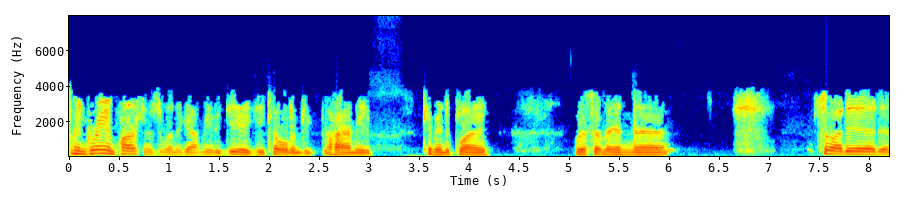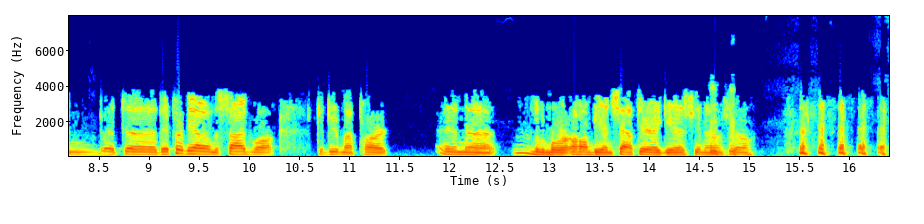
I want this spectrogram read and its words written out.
And Gram Parsons is the one that got me the gig. He told him to hire me to come into play with them, and uh, so I did. And but uh, they put me out on the sidewalk to do my part, and uh, a little more ambience out there, I guess. You know, so that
